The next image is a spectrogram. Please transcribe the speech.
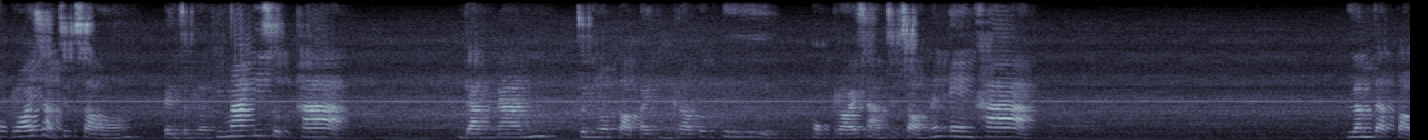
632 เป็นจำนวนที่มากที่สุดค่ะ ดังนั้นจำนวนต่อไปของเราก็คือ 632 นั่นเองค่ะ ลำดับต่อ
